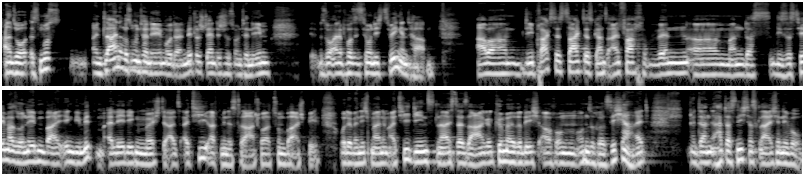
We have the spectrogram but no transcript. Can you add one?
Also es muss ein kleineres Unternehmen oder ein mittelständisches Unternehmen so eine Position nicht zwingend haben. Aber die Praxis zeigt es ganz einfach, wenn äh, man das, dieses Thema so nebenbei irgendwie mit erledigen möchte, als IT-Administrator zum Beispiel. Oder wenn ich meinem IT-Dienstleister sage, kümmere dich auch um unsere Sicherheit, dann hat das nicht das gleiche Niveau.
